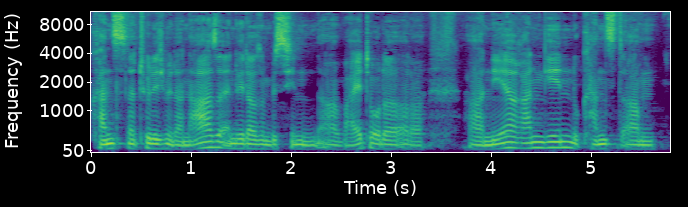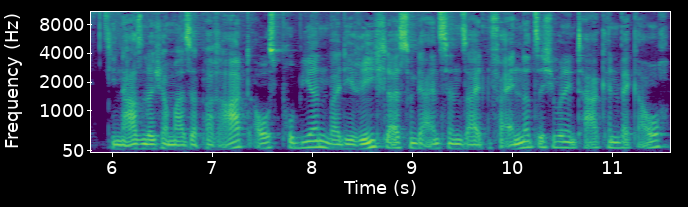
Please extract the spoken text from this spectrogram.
Du kannst natürlich mit der Nase entweder so ein bisschen äh, weiter oder, oder äh, näher rangehen. Du kannst ähm, die Nasenlöcher mal separat ausprobieren, weil die Riechleistung der einzelnen Seiten verändert sich über den Tag hinweg auch.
